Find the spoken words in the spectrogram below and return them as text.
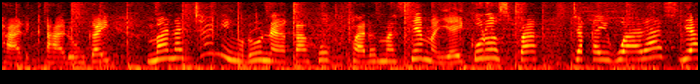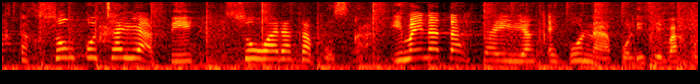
hark'arun kay mana chanin runaqa huk farmaciaman yaykuruspa chaqay waras llaqtaq sunquchallapi suwarakapusqa imaynataq kay llank'aykuna policipaqpa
